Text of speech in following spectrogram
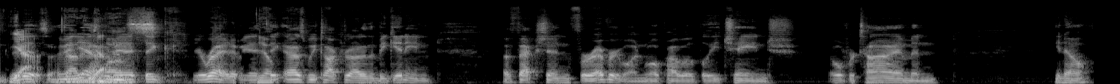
It yeah, is. I mean, yeah. I mean, I think you're right. I mean, I yep. think as we talked about in the beginning, affection for everyone will probably change over time, and you know,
